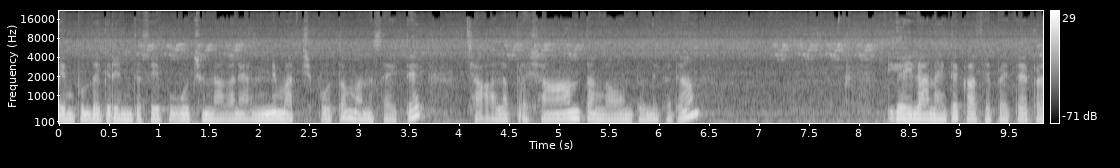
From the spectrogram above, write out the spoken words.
టెంపుల్ దగ్గర ఎంతసేపు కూర్చున్నా కానీ అన్నీ మర్చిపోతాం. మనసు అయితే చాలా ప్రశాంతంగా ఉంటుంది కదా. ఇక ఇలానైతే కాసేపు అయితే అక్కడ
